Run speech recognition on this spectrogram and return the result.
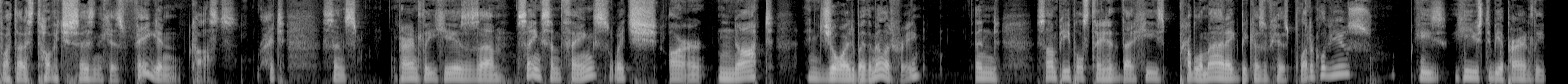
what Arestovich says in his Feygin costs, right? Since apparently he is um, saying some things which are not enjoyed by the military, and some people stated that he's problematic because of his political views. He's he used to be apparently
